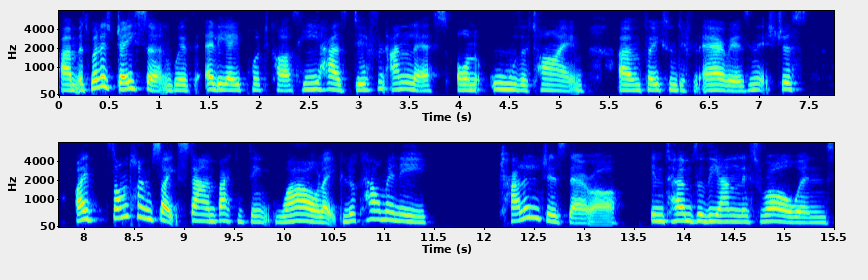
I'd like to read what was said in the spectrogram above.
Um, as well as Jason with LEA podcast, he has different analysts on all the time, um, focused on different areas, and it's just I sometimes like stand back and think, wow, like look how many challenges there are in terms of the analyst role and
